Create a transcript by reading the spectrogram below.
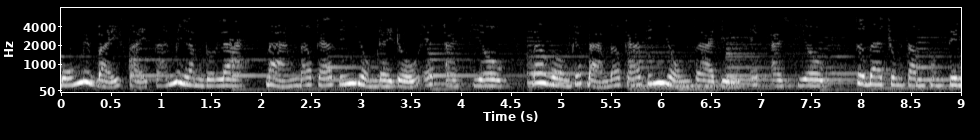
47,85 đô la bản báo cáo tín dụng đầy đủ FICO, bao gồm các bản báo cáo tín dụng và điểm FICO từ ba trung tâm thông tin.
